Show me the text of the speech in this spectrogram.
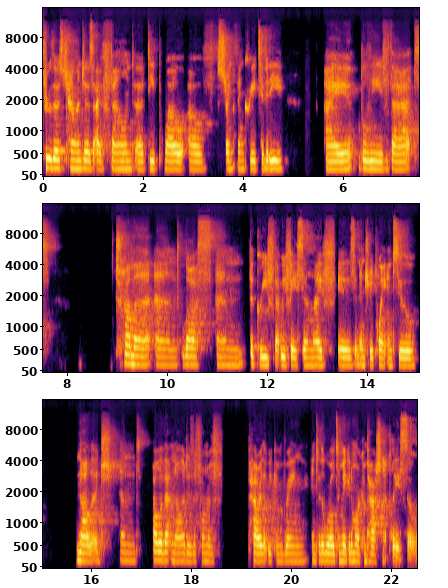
through those challenges, I've found a deep well of strength and creativity. I believe that trauma and loss and the grief that we face in life is an entry point into knowledge. And all of that knowledge is a form of power that we can bring into the world to make it a more compassionate place. So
